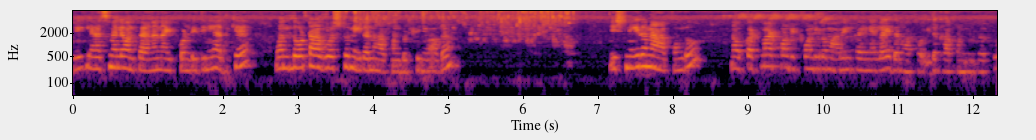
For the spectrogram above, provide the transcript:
ನೋಡಿ ಗ್ಯಾಸ್ ಮೇಲೆ ಒಂದು ಪ್ಯಾನನ್ನು ಇಟ್ಕೊಂಡಿದ್ದೀನಿ. ಅದಕ್ಕೆ ಒಂದು ಲೋಟ ಆಗುವಷ್ಟು ನೀರನ್ನು ಹಾಕ್ಕೊಂಡ್ಬಿಡ್ತೀನಿ ಇವಾಗ. ಇಷ್ಟು ನೀರನ್ನು ಹಾಕ್ಕೊಂಡು ನಾವು ಕಟ್ ಮಾಡ್ಕೊಂಡು ಇಟ್ಕೊಂಡಿರೋ ಮಾವಿನಕಾಯಿನೆಲ್ಲ ಇದನ್ನು ಹಾಕೋ, ಇದಕ್ಕೆ ಹಾಕ್ಕೊಂಡಿರಬೇಕು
